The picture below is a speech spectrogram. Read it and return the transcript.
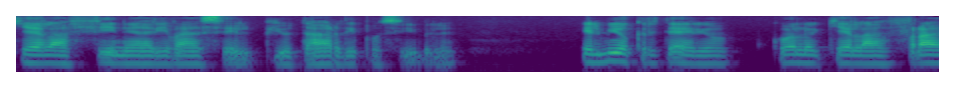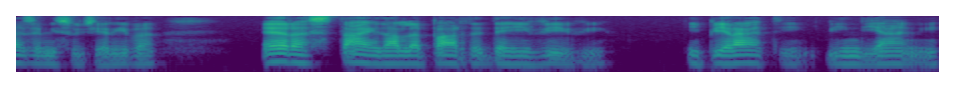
che alla fine arrivasse il più tardi possibile. Il mio criterio, quello che la frase mi suggeriva, era stai dalla parte dei vivi, i pirati, gli indiani,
